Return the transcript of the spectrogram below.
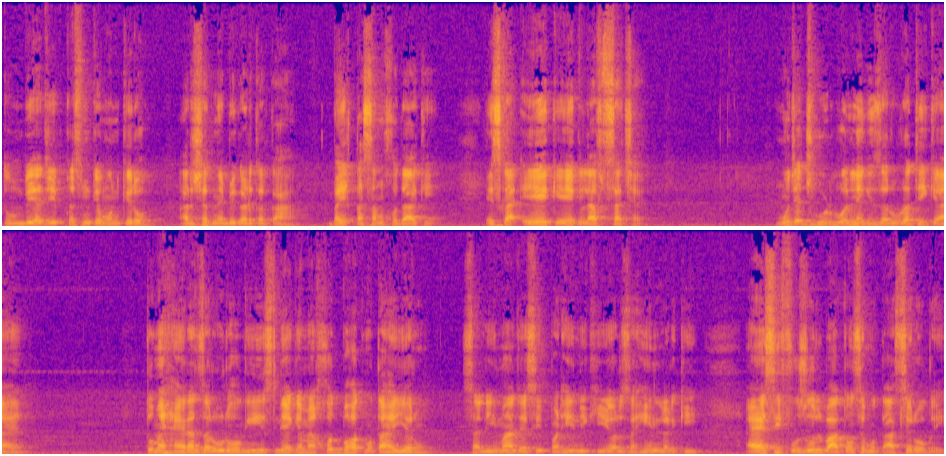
تم بھی عجیب قسم کے منکر ہو، ارشد نے بگڑ کر کہا۔ بھائی، قسم خدا کی، اس کا ایک ایک لفظ سچ ہے۔ مجھے جھوٹ بولنے کی ضرورت ہی کیا ہے؟ تمہیں حیرت ضرور ہوگی، اس لیے کہ میں خود بہت متحیر ہوں۔ سلیمہ جیسی پڑھی لکھی اور ذہین لڑکی ایسی فضول باتوں سے متاثر ہو گئی۔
